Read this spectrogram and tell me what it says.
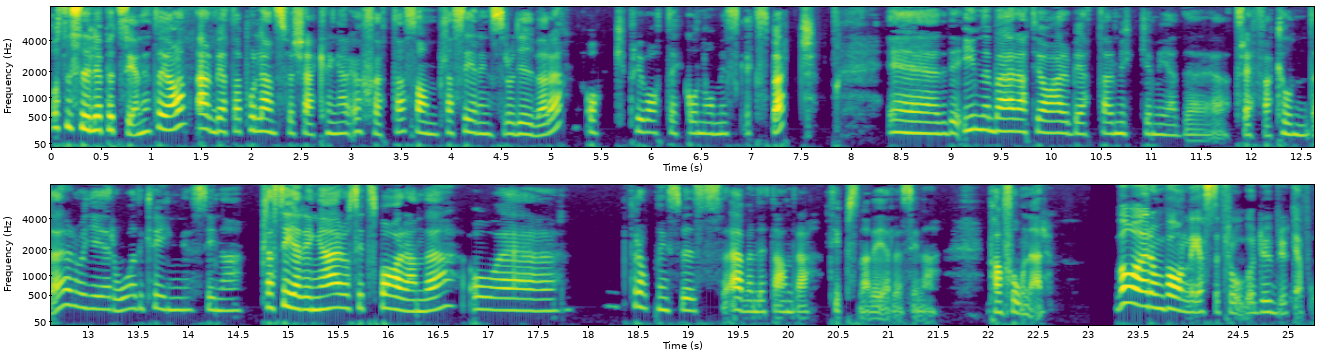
Och Cecilia Petzén heter jag, arbetar på Länsförsäkringar Östgöta som placeringsrådgivare och privatekonomisk expert. Eh, det innebär att jag arbetar mycket med att träffa kunder och ge råd kring sina placeringar och sitt sparande och eh, förhoppningsvis även lite andra tips när det gäller sina pensioner. Vad är de vanligaste frågor du brukar få?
